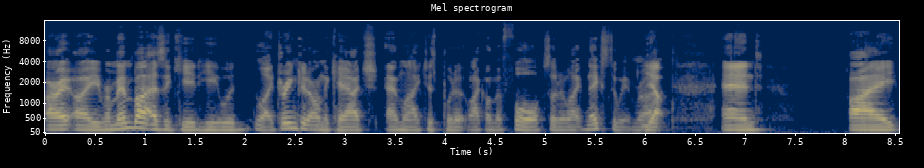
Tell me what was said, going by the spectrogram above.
I, I remember as a kid, he would like drink it on the couch and like just put it like on the floor, sort of like next to him, right? Yep. And I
